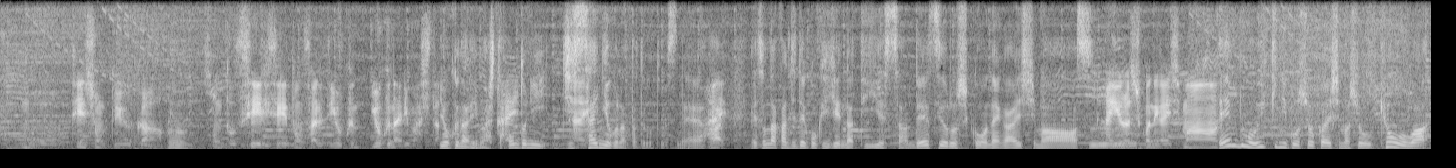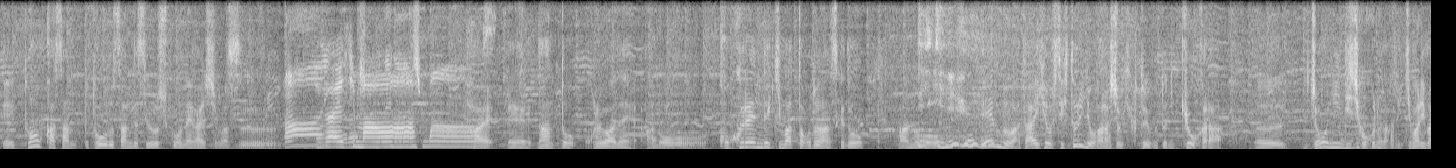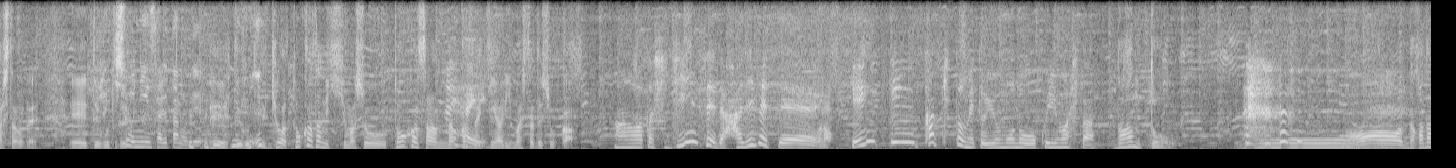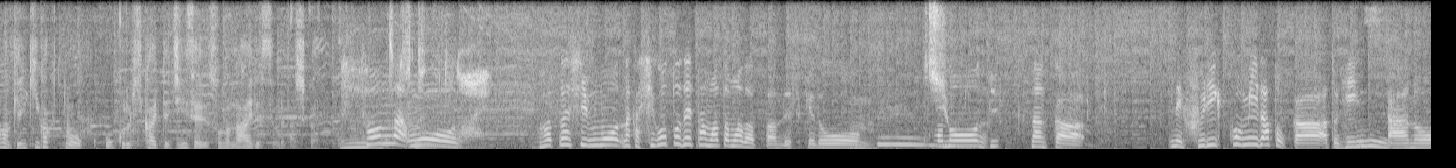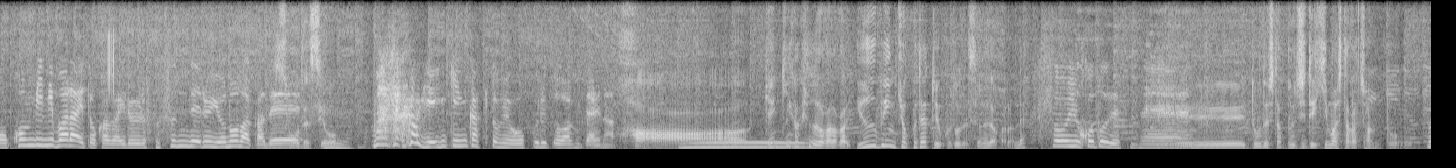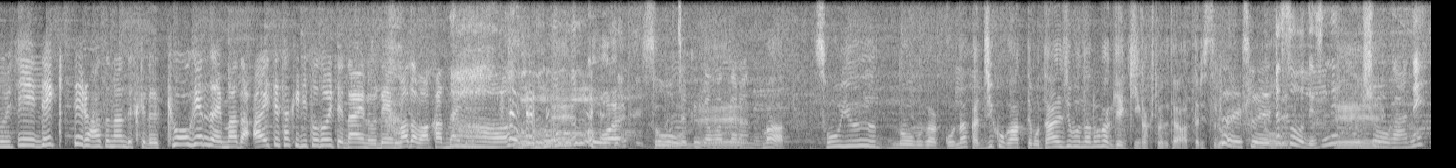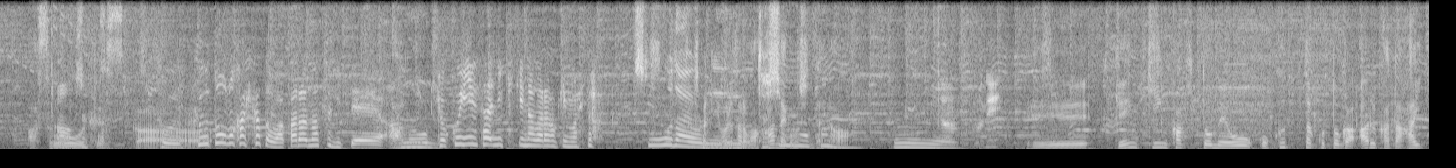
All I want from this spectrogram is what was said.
テンションというか、うん。本当整理整頓されてよくよくなりました。良くなりました、はい。本当に実際に良くなったということですね。はい、はい。えそんな感じでご機嫌な TS さんです。よろしくお願いします。はいよろしくお願いします。演舞を一気にご紹介しましょう。今日は、えー、トーカさんとトールさんです。よろしくお願いします。おお願いします。はい、えーなんとこれはね、あのー国連で決まったことなんですけど、あのー演舞は代表して一人にお話を聞くということに今日から常任理事国の中で決まりましたので、えーということで。承。認されたので。えーということで今日はトーカさんに聞きましょう。トーカさん何か最近ありましたでしょうか？あの私人生で初めて現金書き留めというものを送りました。なんと、ああなかなか現金書き留めを送る機会って人生でそんなないですよね確かに。そんなもうはい私もなんか仕事でたまたまだったんですけど、うん。このなんかね振り込みだとかあと銀、うん。あのコンビニ払いとかがいろいろ進んでる世の中そうでですよ。まさか現金書き留めを送るとはみたいな。はあ、うん。現金書き留めだからだから郵便局でということですよねだからね。そういうことですね。へえどうでした？無事できましたか？ちゃんと。無事できてるはずなんですけど今日現在まだ相手先に届いてないのでまだわかんないです。怖い。そう到着がわからない。まあそういうのがこうなんか事故があっても大丈夫なのが現金書き留めであったりするわけですけどそうですね。えー保証がね。あそうですか封筒の書き方わからなすぎてあのうん局員さんに聞きながら書きましたそうだよね。言われたらわかんないかもしれないな。うん。なるほどねへえ現金書き留めを送ったことがある方はい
